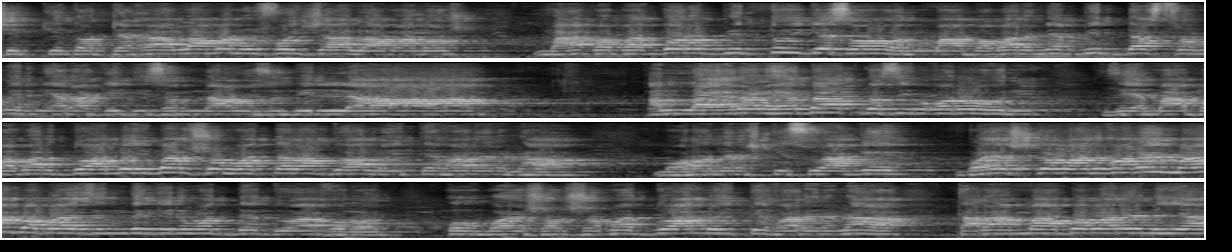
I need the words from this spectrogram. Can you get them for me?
শিক্ষিত টেকা আলা মানুষ পয়সা আলা মানুষ। মা বাবা গরব বৃদ্ধই গেছন, মা বাবার নে বৃদ্ধাশ্রমের নিয়ে রাখি দিছন, নাউজুবিল্লাহ। আল্লাহ এর হেদাত নসিব করুন। যে মা বাবার দোয়া লইবার সময় তারা দোয়া লইতে পারে না। মরণের কিছু আগে বয়স্ক হওয়ার পরে মা বাবা জিন্দগির মধ্যে দোয়া করত। ও বয়সের সময় দোয়া লইতে পারে না। তারা মা বাবারে নিয়া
